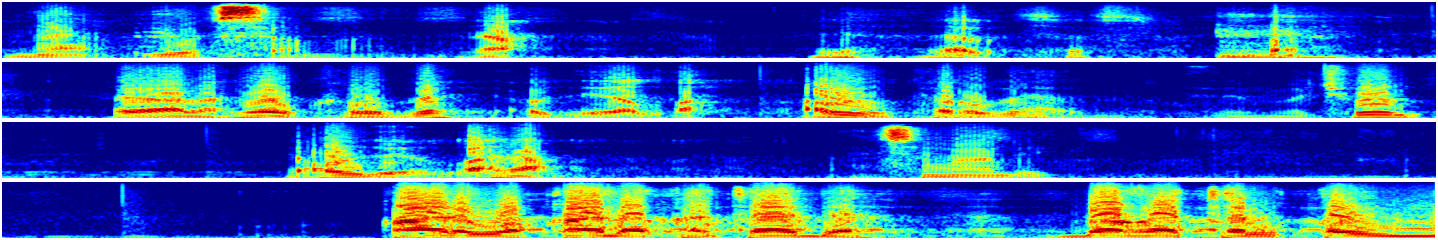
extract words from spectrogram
نعم يوسع نعم. لا, لا بأس يصلح فيرى يمكر به يعود إلى الله. أو يمكر به المجهول يعود إلى الله. نعم. أحسن عليك قال وقال قتادة بغت القوم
